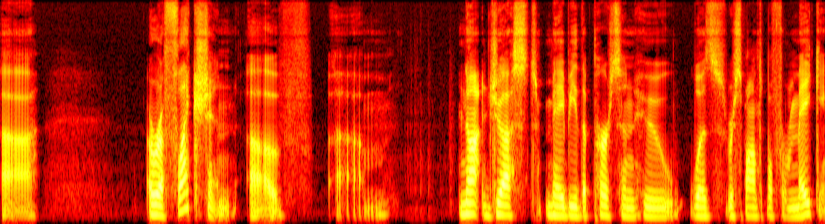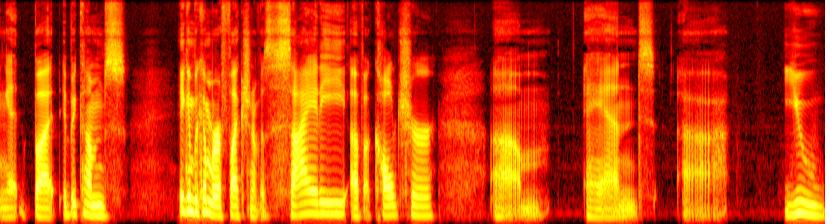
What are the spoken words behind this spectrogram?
uh, a reflection of um, not just maybe the person who was responsible for making it, but it becomes it can become a reflection of a society, of a culture, um, and uh, you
